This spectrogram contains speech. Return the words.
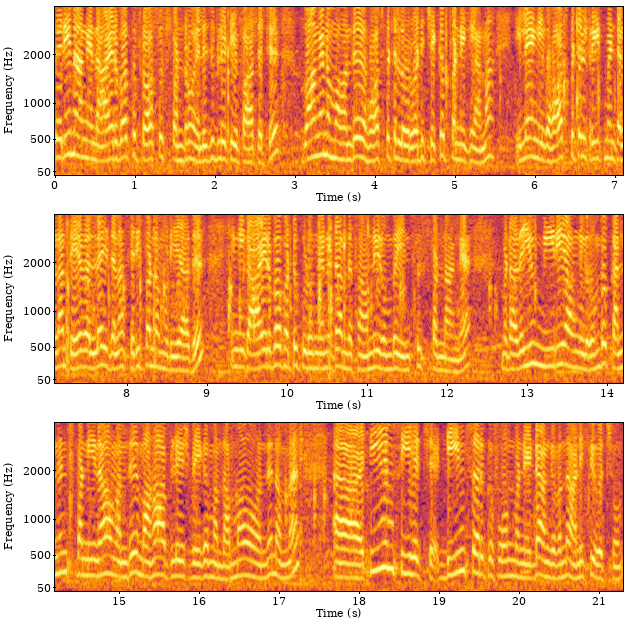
சரி நாங்க இந்த ஆயிரம் ரூபாய்க்கு ப்ராசஸ் பண்றோம். எலிஜிபிலிட்டியை பார்த்துட்டு வாங்க நம்ம வந்து ஹாஸ்பிட்டல் ஒரு வாட்டி செக்அப் பண்ணிக்கலாம்னா இல்ல எங்களுக்கு ஹாஸ்பிட்டல் ட்ரீட்மெண்ட் எல்லாம் தேவையில்ல. இதெல்லாம் சரி பண்ண முடியாது. எங்களுக்கு ஆயிரம் ரூபாய் மட்டும் கொடுங்கன்னுட்டு அந்த ஃபேமிலி ரொம்ப இன்சிஸ்ட் பண்ணாங்க. பட் அதையும் மீறி அவங்களை ரொம்ப கன்வின்ஸ் பண்ணி தான் வந்து மகா அபிலேஷ் பேகம் அந்த அம்மாவை வந்து நம்ம டிஎம்சிஹெச் டீன் சாருக்கு ஃபோன் பண்ணிட்டு அங்க வந்து அனுப்பி வச்சோம்.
